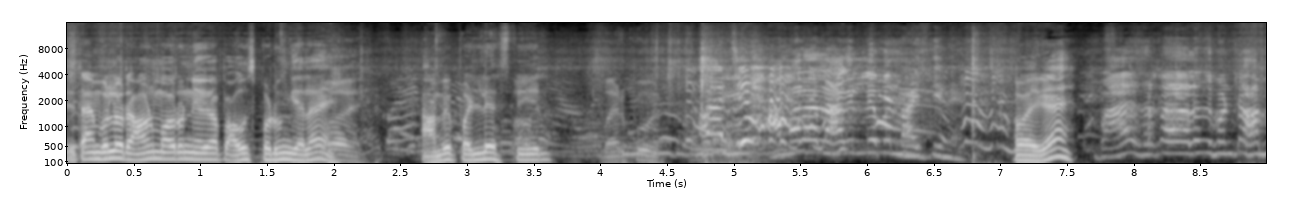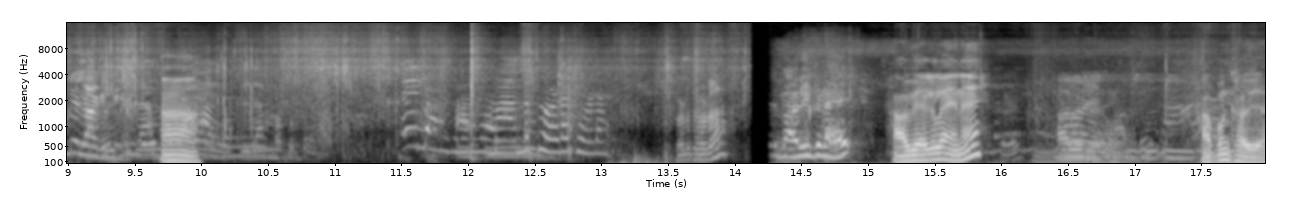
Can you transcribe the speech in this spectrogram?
ते तर आम्ही बोललो राऊंड मारून येऊया पाऊस पडून गेलाय. आंबे पडले असतील. भरपूर. होय काय? हा. मामा थोडा थोडा. थोडा थोडा हा वेगळा आहे ना? आपण खाऊया.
